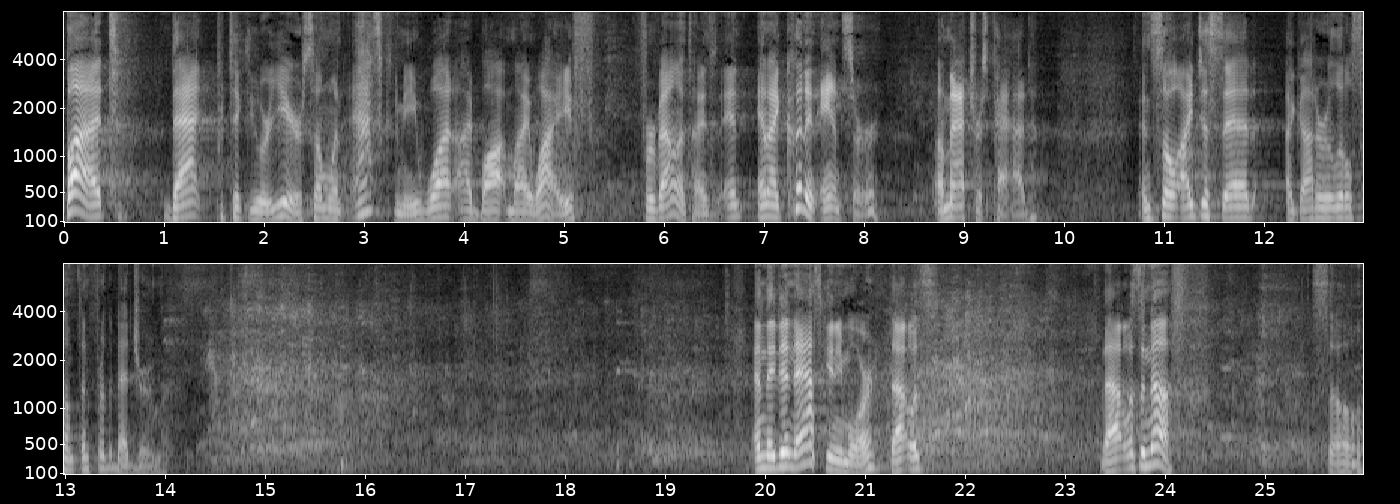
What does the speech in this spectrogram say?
But that particular year, someone asked me what I bought my wife for Valentine's. And, and I couldn't answer a mattress pad. And so I just said, I got her a little something for the bedroom. and they didn't ask anymore. That was that was enough. So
